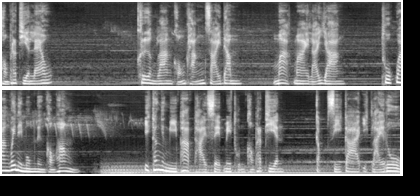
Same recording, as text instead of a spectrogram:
ของพระเทียนแล้ว เครื่องรางของขลังสายดำมากมายหลายอย่าง ถูกวางไว้ในมุมหนึ่งของห้อง อีกทั้งยังมีภาพถ่ายเศษเมถุนของพระเทียน กับสีกาอีกหลายรูป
